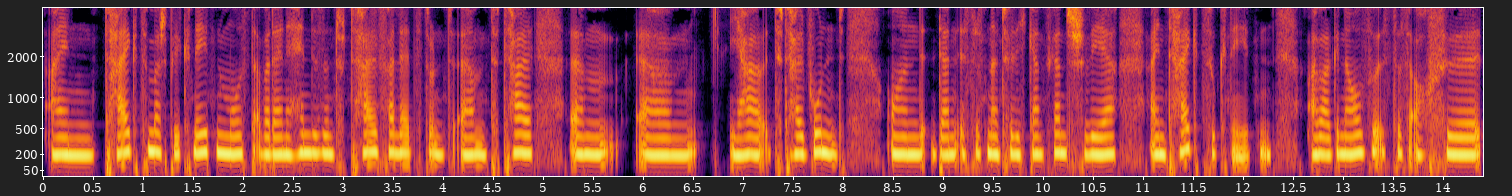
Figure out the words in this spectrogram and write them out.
einen Teig zum Beispiel kneten musst, aber deine Hände sind total verletzt und ähm, total ähm, ähm, ja total wund. Und dann ist es natürlich ganz ganz schwer einen Teig zu kneten. Aber genauso ist das auch für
